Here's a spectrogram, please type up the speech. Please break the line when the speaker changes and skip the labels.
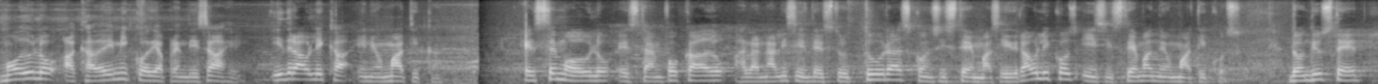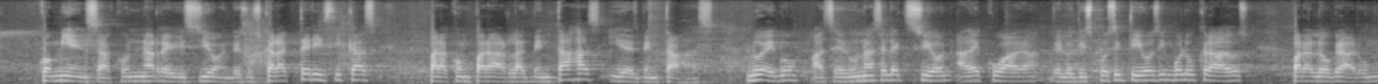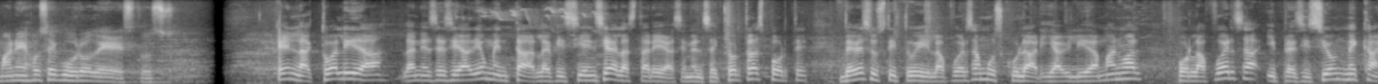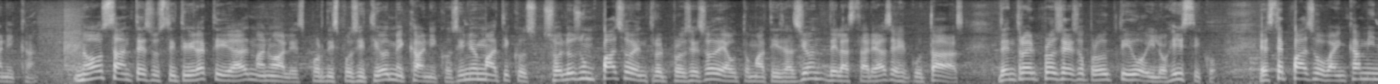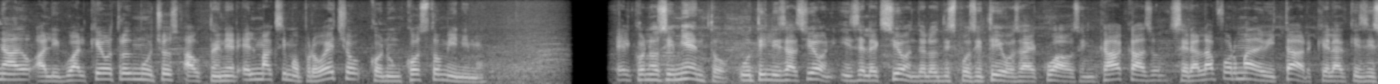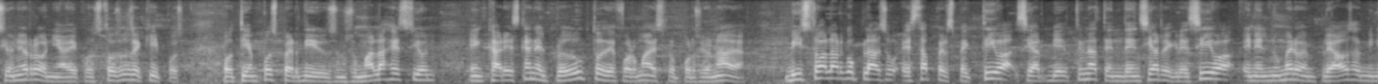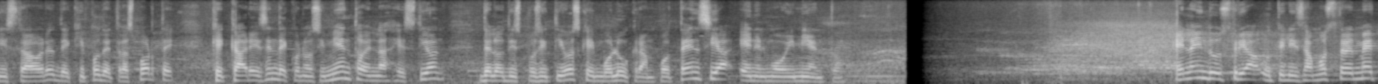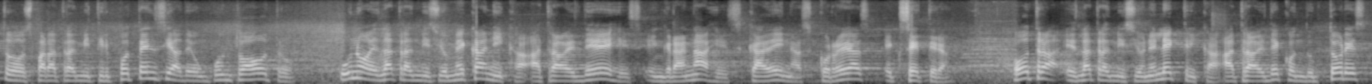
Módulo Académico de Aprendizaje, Hidráulica y Neumática. Este módulo está enfocado al análisis de estructuras con sistemas hidráulicos y sistemas neumáticos, donde usted comienza con una revisión de sus características para comparar las ventajas y desventajas. Luego, hacer una selección adecuada de los dispositivos involucrados para lograr un manejo seguro de estos. En la actualidad, la necesidad de aumentar la eficiencia de las tareas en el sector transporte debe sustituir la fuerza muscular y habilidad manual por la fuerza y precisión mecánica. No obstante, sustituir actividades manuales por dispositivos mecánicos y neumáticos solo es un paso dentro del proceso de automatización de las tareas ejecutadas dentro del proceso productivo y logístico. Este paso va encaminado, al igual que otros muchos, a obtener el máximo provecho con un costo mínimo. El conocimiento, utilización y selección de los dispositivos adecuados en cada caso será la forma de evitar que la adquisición errónea de costosos equipos o tiempos perdidos en su mala gestión encarezcan el producto de forma desproporcionada, Visto a largo plazo, esta perspectiva se advierte una tendencia regresiva en el número de empleados administradores de equipos de transporte que carecen de conocimiento en la gestión de los dispositivos que involucran potencia en el movimiento. En la industria utilizamos tres métodos para transmitir potencia de un punto a otro. Uno es la transmisión mecánica a través de ejes, engranajes, cadenas, correas, etc. Otra es la transmisión eléctrica a través de conductores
